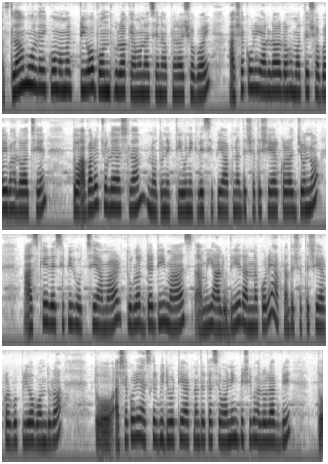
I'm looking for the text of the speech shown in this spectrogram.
আসসালামু আলাইকুম আমার প্রিয় বন্ধুরা, কেমন আছেন আপনারা সবাই? আশা করি আল্লাহর রহমতে সবাই ভালো আছেন। তো আবারও চলে আসলাম নতুন একটি ইউনিক রেসিপি আপনাদের সাথে শেয়ার করার জন্য। আজকের রেসিপি হচ্ছে আমার তুলার ডাডি মাছ। আমি আলু দিয়ে রান্না করে আপনাদের সাথে শেয়ার করব, প্রিয় বন্ধুরা। তো আশা করি আজকের ভিডিওটি আপনাদের কাছে অনেক বেশি ভালো লাগবে। তো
